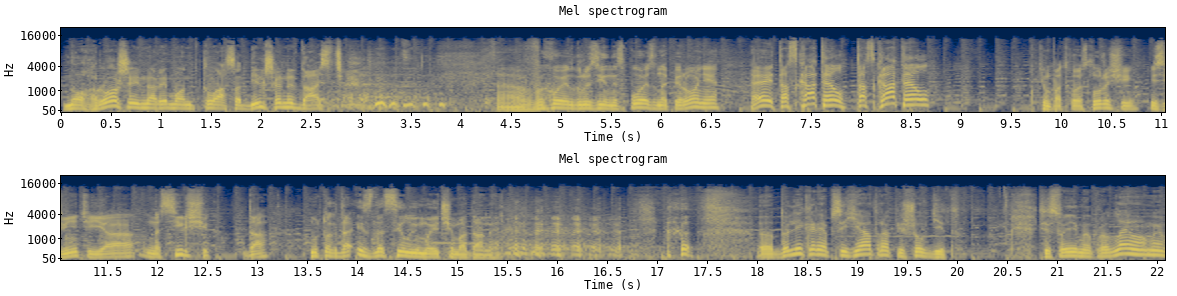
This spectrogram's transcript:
Но грошей на ремонт класа більше не дасть. Э, Выходит грузин из поезда на перроне. Эй, таскател, таскател! К нему подходит служащий. Извините, я носильщик, да? Ну тогда изнасилуй мои чемоданы. Е, До лікаря-психіатра пішов дід зі своїми проблемами.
